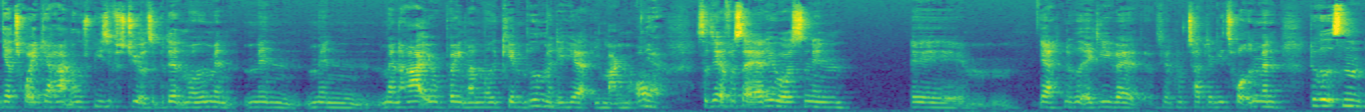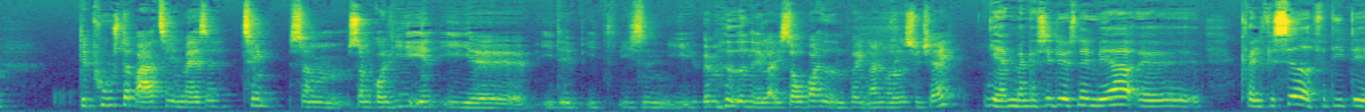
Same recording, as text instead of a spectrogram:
jeg tror ikke, jeg har nogen spiseforstyrrelse på den måde, men, men, men man har jo på en eller anden måde kæmpet med det her i mange år. Ja. Så derfor så er det jo også sådan en... Øh, ja, nu ved jeg ikke lige, hvad... Nu tabte jeg lige tråden, men du ved sådan... Det puster bare til en masse ting, som, som går lige ind i, øh, i, det, i, i, sådan, i ømheden eller i sårbarheden på en eller anden måde, synes jeg ikke. Ja, man kan sige, det er jo sådan en mere øh, kvalificeret, fordi det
